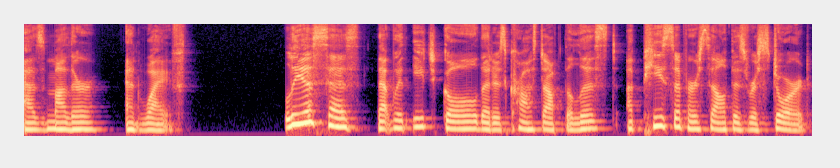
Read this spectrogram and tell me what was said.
as mother and wife. Leah says that with each goal that is crossed off the list, a piece of herself is restored.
